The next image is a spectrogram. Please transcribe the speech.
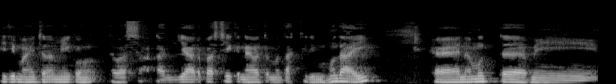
ඉතින් මම හිතනවා මේක දවස් 8ක් ගියාට පස්සේ ඒක නැවත මතක් කිරීම හොඳයි. නමුත් මේ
